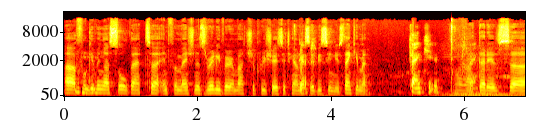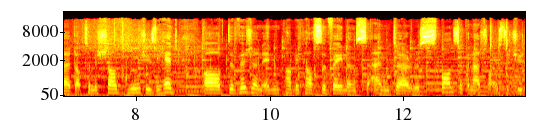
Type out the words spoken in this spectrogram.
uh, for mm-hmm. giving us all that uh, information. It's really very much appreciated here on Good. SABC News. Thank you, ma'am. Thank you. All right, Thanks. that is uh, Dr. Michelle Groome. She's the head of Division in Public Health Surveillance and uh, Response at the National Institute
